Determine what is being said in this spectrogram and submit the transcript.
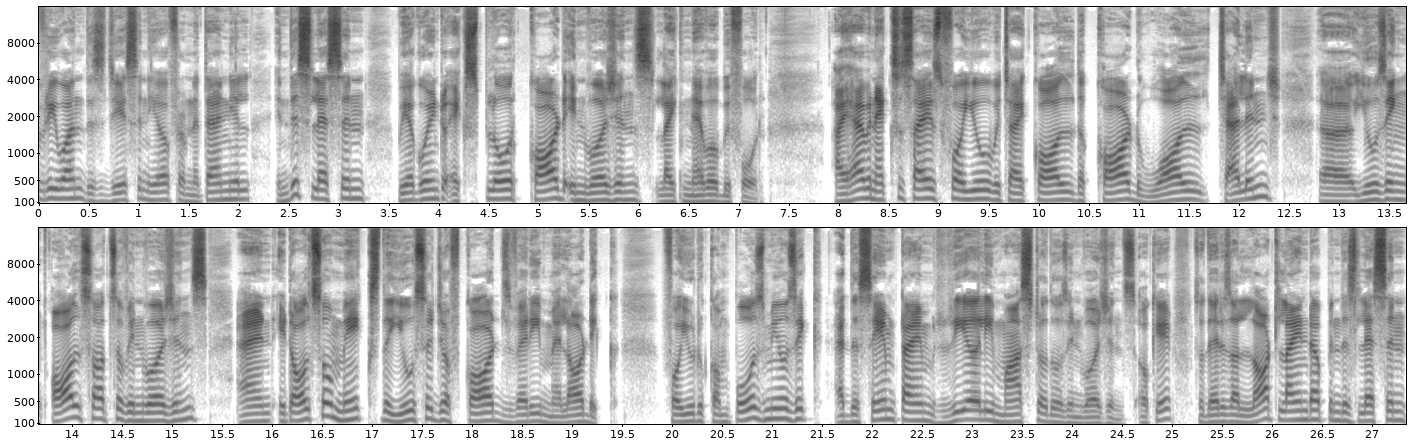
Everyone, this is Jason here from Nathaniel. In this lesson, we are going to explore chord inversions like never before. I have an exercise for you which I call the chord wall challenge uh, using all sorts of inversions, and it also makes the usage of chords very melodic for you to compose music at the same time really master those inversions okay? So there is a lot lined up in this lesson.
